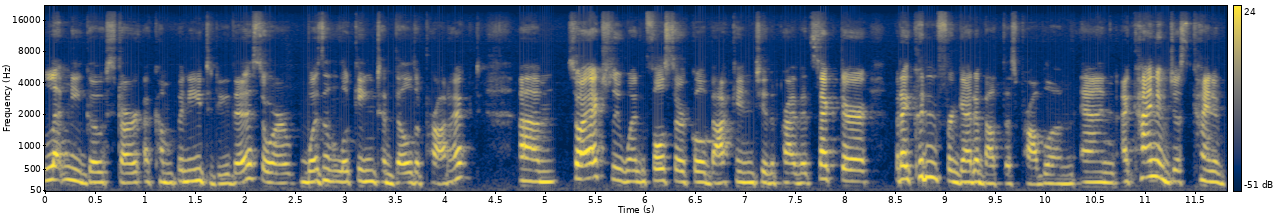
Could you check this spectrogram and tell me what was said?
let me go start a company to do this or wasn't looking to build a product. Um, so I actually went full circle back into the private sector, but I couldn't forget about this problem. And I kind of just kind of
